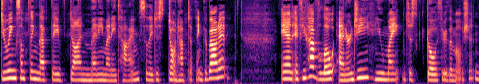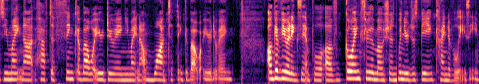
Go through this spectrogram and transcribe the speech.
doing something that they've done many, many times, so they just don't have to think about it. And if you have low energy, you might just go through the motions. You might not have to think about what you're doing. You might not want to think about what you're doing. I'll give you an example of going through the motion when you're just being kind of lazy.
